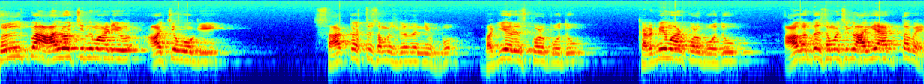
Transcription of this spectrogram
ಸ್ವಲ್ಪ ಆಲೋಚನೆ ಮಾಡಿ ಆಚೆ ಹೋಗಿ ಸಾಕಷ್ಟು ಸಮಸ್ಯೆಗಳನ್ನು ನೀವು ಬಗೆಹರಿಸ್ಕೊಳ್ಬೋದು, ಕಡಿಮೆ ಮಾಡ್ಕೊಳ್ಬೋದು ಆಗಂಥ ಸಮಸ್ಯೆಗಳು ಹಾಗೇ ಆಗ್ತವೆ.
